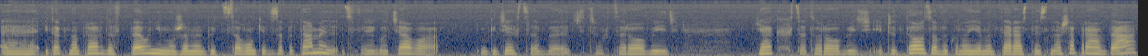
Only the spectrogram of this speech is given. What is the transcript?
E, I tak naprawdę w pełni możemy być sobą, kiedy zapytamy swojego ciała, gdzie chcę być, co chcę robić, jak chcę to robić i czy to, co wykonujemy teraz, to jest nasza prawda,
